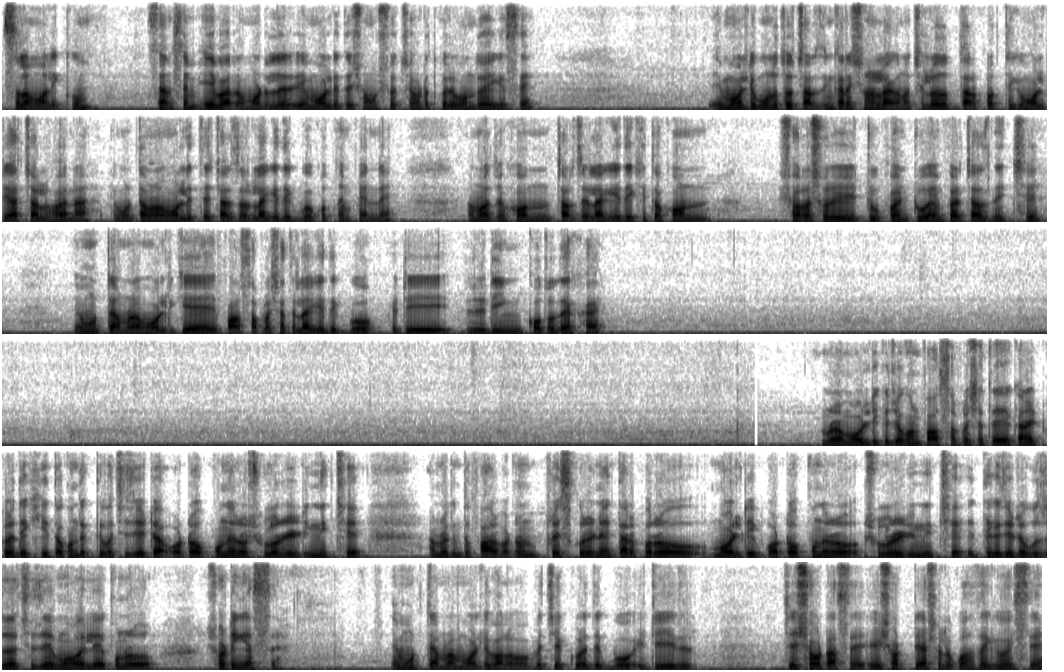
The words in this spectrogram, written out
আসসালামু আলাইকুম। Samsung A বারো মডেলের এই মোবাইলটিতে সমস্যা হচ্ছে, হঠাৎ করে বন্ধ হয়ে গেছে। এই মোবাইলটি মূলত চার্জিং কানেকশনে লাগানো ছিল, তারপর থেকে মোবাইলটি আর চালু হয় না। এই মুহূর্তে আমরা মোবাইলটিতে চার্জার লাগিয়ে দেখব কত এম্পিয়ার নেয়। আমরা যখন চার্জে লাগিয়ে দেখি, তখন সরাসরি two point two ampere charge নিচ্ছে। এই মুহূর্তে আমরা মোবাইলটিকে পাওয়ার সাপ্লাইয়ের সাথে লাগিয়ে দেখব, এটি রিডিং কত দেখায়। আমরা মোবাইলটিকে যখন পাওয়ার সাপ্লাইয়ের সাথে কানেক্ট করে দেখি, তখন দেখতে পাচ্ছি যে এটা অটো পনেরো ষোলো রিডিং নিচ্ছে। আমরা কিন্তু পাওয়ার বাটন প্রেস করে নেই, তারপরেও মোবাইলটি অটো পনেরো ষোলো রিডিং নিচ্ছে। এর থেকে যেটা বোঝা যাচ্ছে যে মোবাইলে কোনো শর্টিং আসছে এই মুহূর্তে আমরা মোবাইলটি ভালোভাবে চেক করে দেখব, এটির যে শর্ট আছে, এই শর্টটি আসলে কোথা থেকে হয়েছে।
